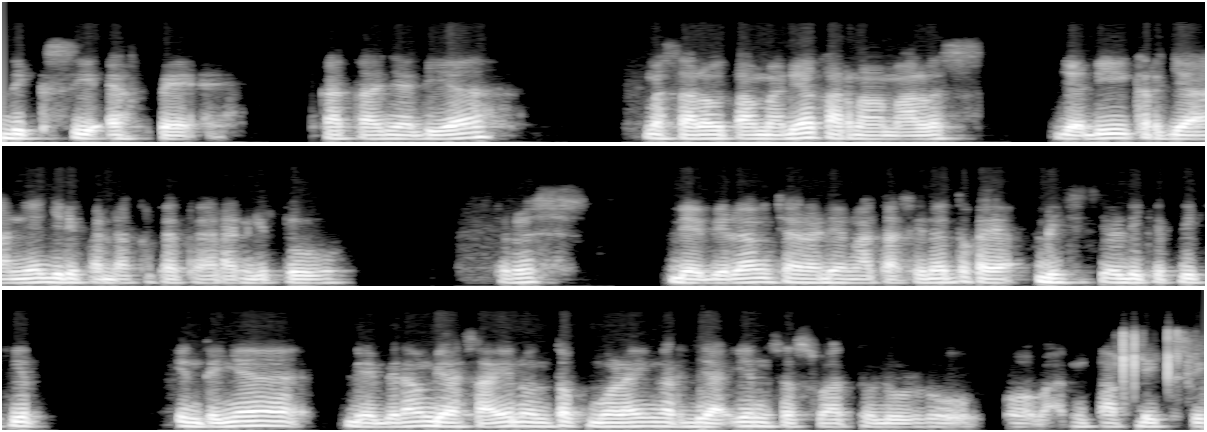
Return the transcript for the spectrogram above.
Diksi FP. Katanya dia, masalah utama dia karena males. Jadi kerjaannya jadi pada keteteran gitu. Terus dia bilang cara dia ngatasinnya tuh kayak dicicil dikit-dikit. Intinya dia bilang biasain untuk mulai ngerjain sesuatu dulu. Oh, mantap diksi.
